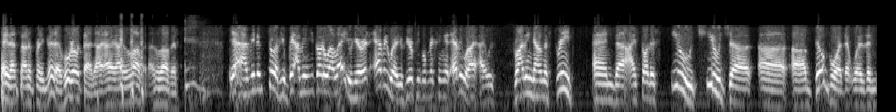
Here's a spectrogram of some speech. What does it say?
hey, that sounded pretty good. Who wrote that? I, I, I love it. I love it. Yeah, I mean it's true. If you, be, I mean, you go to LA, you hear it everywhere. You hear people mixing it everywhere. I, I was driving down the street and uh, I saw this huge, huge uh, uh, uh, billboard that was in,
